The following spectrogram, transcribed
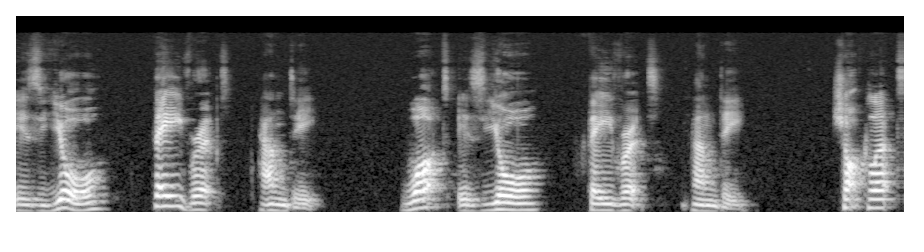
is your favorite candy? What is your favorite candy? Chocolate,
